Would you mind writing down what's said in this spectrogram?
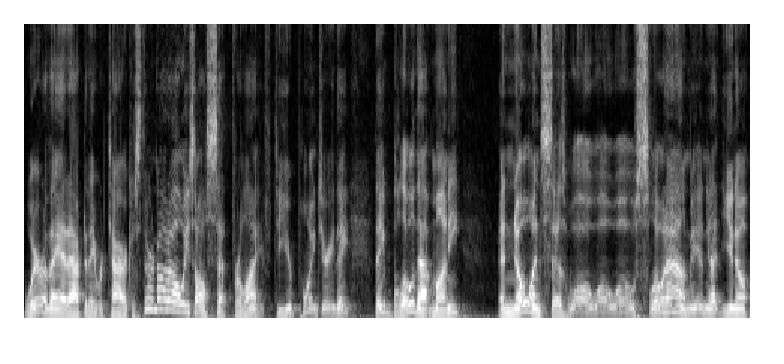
where are they at after they retire because they're not always all set for life. To your point, Gerry, they they blow that money and no one says, "Whoa, whoa, whoa, slow down, man." That, you know,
